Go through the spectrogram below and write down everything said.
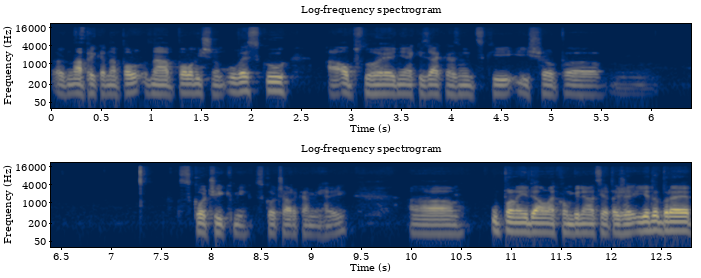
napríklad na, pol, na polovičnom úvesku a obsluhuje nejaký zákaznícky e-shop uh, s kočíkmi, s kočárkami, hej. Uh, úplne ideálna kombinácia, takže je dobré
